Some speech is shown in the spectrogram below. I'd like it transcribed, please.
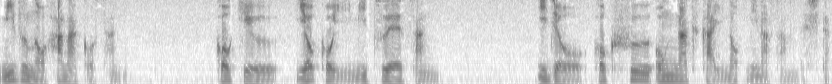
水野花子さん。呼吸横井光恵さん。以上国風音楽会の皆さんでした。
